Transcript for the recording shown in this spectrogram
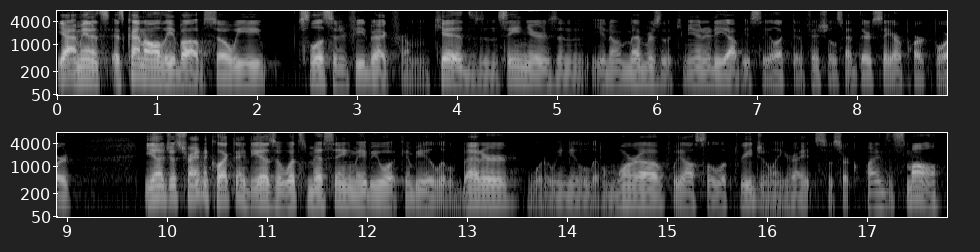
Yeah, I mean, it's, it's kind of all the above. So we solicited feedback from kids and seniors and, you know, members of the community. Obviously, elected officials had their say, our park board. You know, just trying to collect ideas of what's missing, maybe what can be a little better, what do we need a little more of. We also looked regionally, right? So Circle Pines is small.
